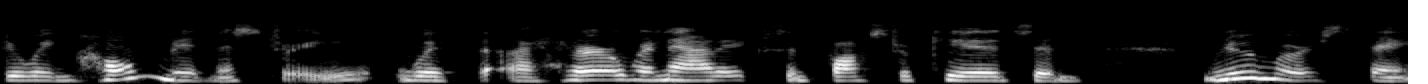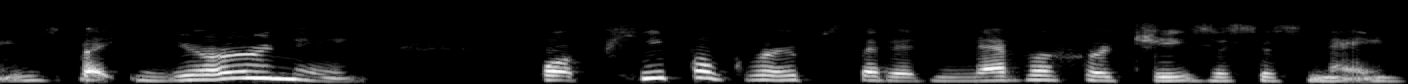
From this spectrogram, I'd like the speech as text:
doing home ministry with uh, heroin addicts and foster kids and numerous things, but yearning for people groups that had never heard Jesus' name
